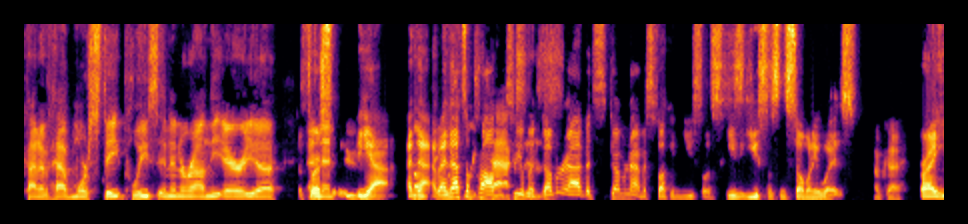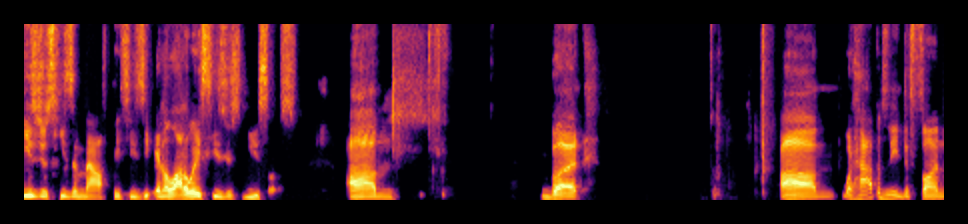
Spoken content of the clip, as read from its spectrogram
kind of have more state police in and around the area. First, and yeah, and that and that's a problem taxes. too. But Governor Abbott's Governor Abbott's fucking useless. He's useless in so many ways. Okay, right? He's just he's a mouthpiece. He's in a lot of ways he's just useless. Um, but um, what happens when you defund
